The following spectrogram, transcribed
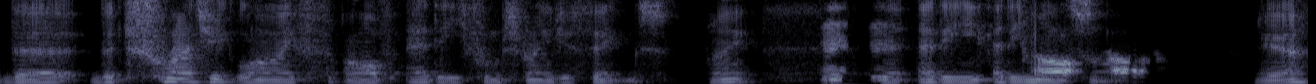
the the tragic life of Eddie from Stranger Things, right? Uh, Eddie Eddie Munson. Yeah.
